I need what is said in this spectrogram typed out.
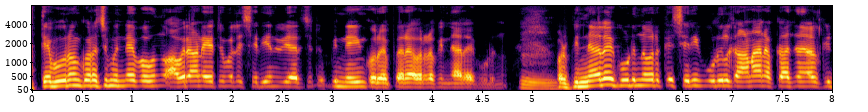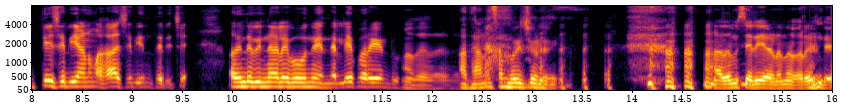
അത്യപൂർവം കുറച്ച് മുന്നേ പോകുന്നു. അവരാണ് ഏറ്റവും വലിയ ശരിയെന്ന് വിചാരിച്ചിട്ട് പിന്നെയും കുറെ പേർ അവരുടെ പിന്നാലെ കൂടുന്നു. അപ്പോൾ പിന്നാലെ കൂടുന്നവർക്ക് ശരി കൂടുതൽ കാണാനൊക്കെ അതിനാൽ കിട്ടിയ ശരിയാണ് മഹാശരി എന്ന് ധരിച്ച് അതിന്റെ പിന്നാലെ പോകുന്നു എന്നല്ലേ പറയേണ്ടു. അതെ അതെ അതെ. അതാണ് സംഭവിച്ചുകൊണ്ടിരിക്കുന്നത്. അതും ശരിയാണെന്ന് പറയേണ്ടി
